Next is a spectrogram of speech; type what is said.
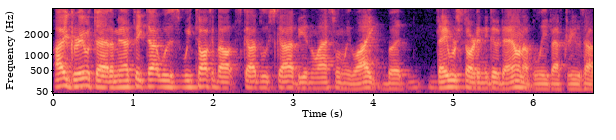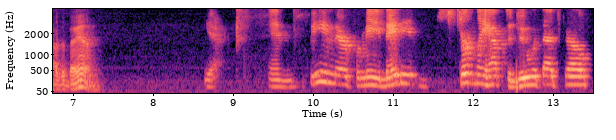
I agree with that. I mean, I think that was we talk about Sky Blue Sky being the last one we liked, but they were starting to go down, I believe, after he was out of the band. Yeah. And being there for me, maybe it certainly have to do with that show.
